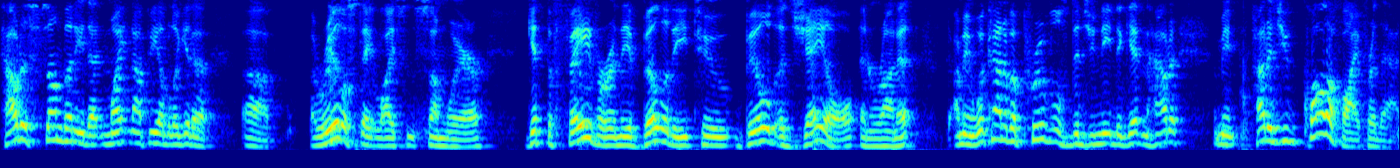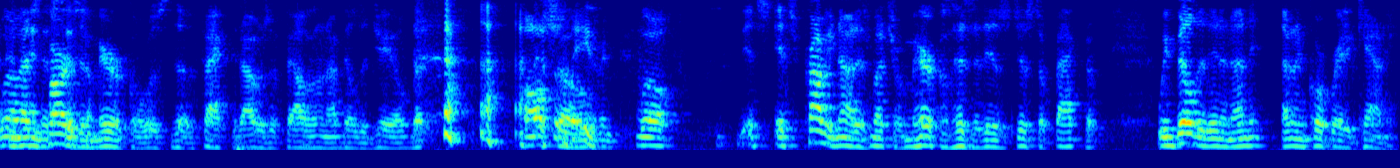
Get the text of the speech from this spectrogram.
How does somebody that might not be able to get a uh, a real estate license somewhere get the favor and the ability to build a jail and run it? I mean, what kind of approvals did you need to get, and how did I mean, how did you qualify for that? Well, in- that's in part of the miracle is the fact that I was a felon and I built a jail. But also, amazing. well, it's it's probably not as much of a miracle as it is just a fact that we built it in an un, unincorporated county.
